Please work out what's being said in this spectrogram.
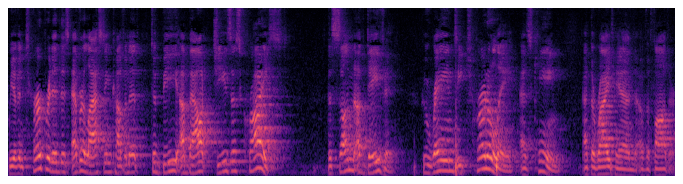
we have interpreted this everlasting covenant to be about Jesus Christ, the Son of David, who reigns eternally as King at the right hand of the Father.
